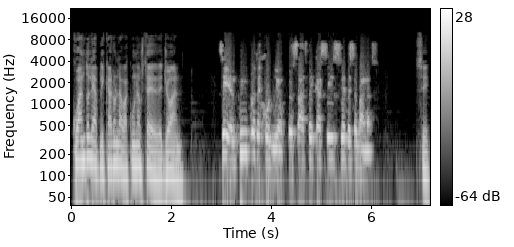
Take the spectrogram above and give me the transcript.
¿Cuándo le aplicaron la vacuna a ustedes, Joan? Sí, el 5 de junio, pues hace casi siete semanas. Sí.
